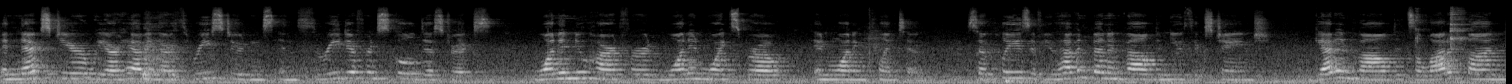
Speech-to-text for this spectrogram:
And next year we are having our three students in three different school districts, one in New Hartford, one in Whitesboro, and one in Clinton. So please, if you haven't been involved in Youth Exchange, get involved. It's a lot of fun.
